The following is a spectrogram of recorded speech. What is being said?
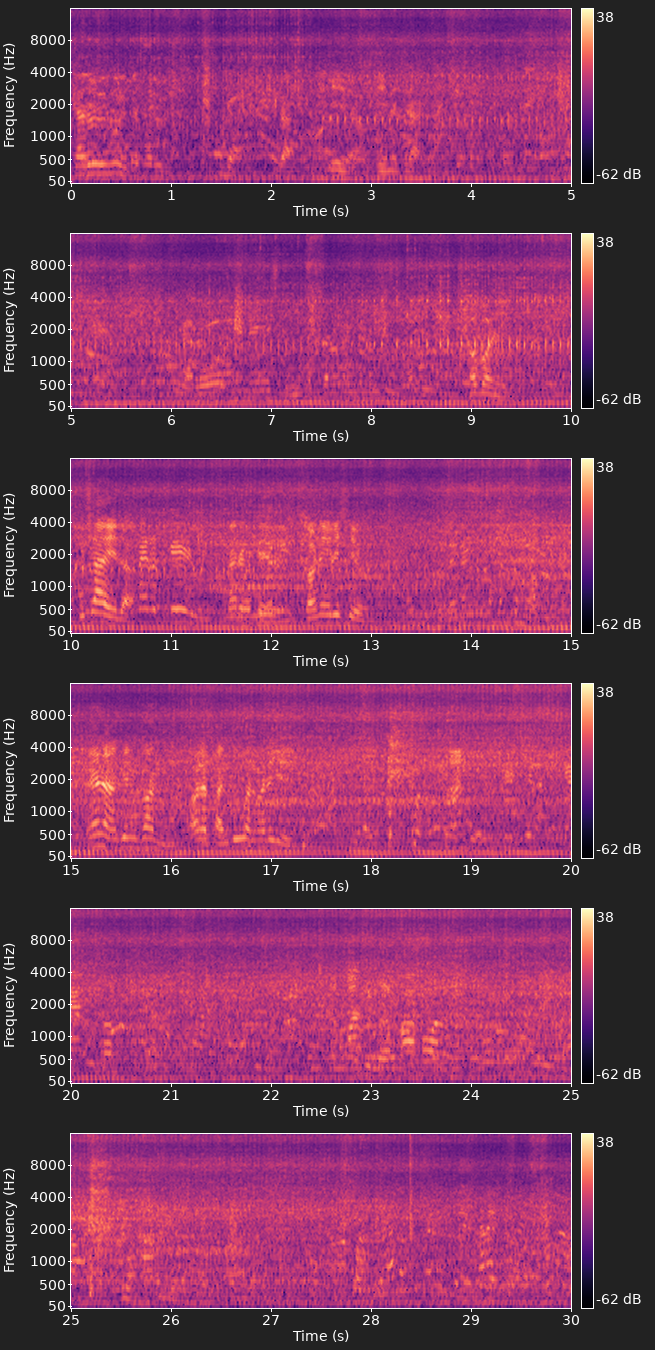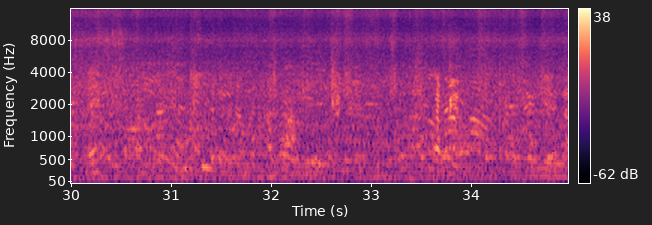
Karu itu kita karu. Enggak. Enggak. Iya, ini cerah. Ini Apa nih? Bisa ya? Merek. Merek Kon iris yo. Enak kin kon. Oleh bantuan mari iki. Yang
